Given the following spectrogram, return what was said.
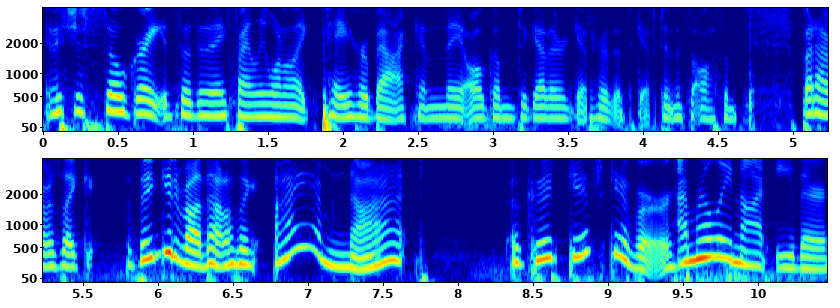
And it's just so great. And so then they finally want to like pay her back and they all come together and get her this gift. And it's awesome. But I was like thinking about that. I was like, I am not a good gift giver. I'm really not either.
